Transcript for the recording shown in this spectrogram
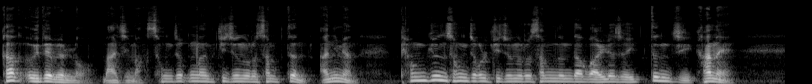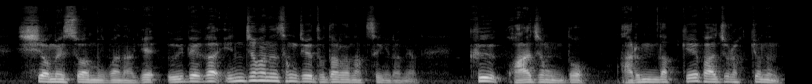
각 의대별로 마지막 성적만 기준으로 삼든 아니면 평균 성적을 기준으로 삼는다고 알려져 있든지 간에 시험 횟수와 무관하게 의대가 인정하는 성적에 도달한 학생이라면 그 과정도 아름답게 봐줄 학교는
